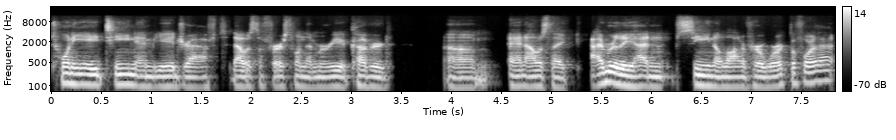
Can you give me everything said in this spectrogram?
2018 NBA draft. That was the first one that Maria covered. Um, and I was like, I really hadn't seen a lot of her work before that.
